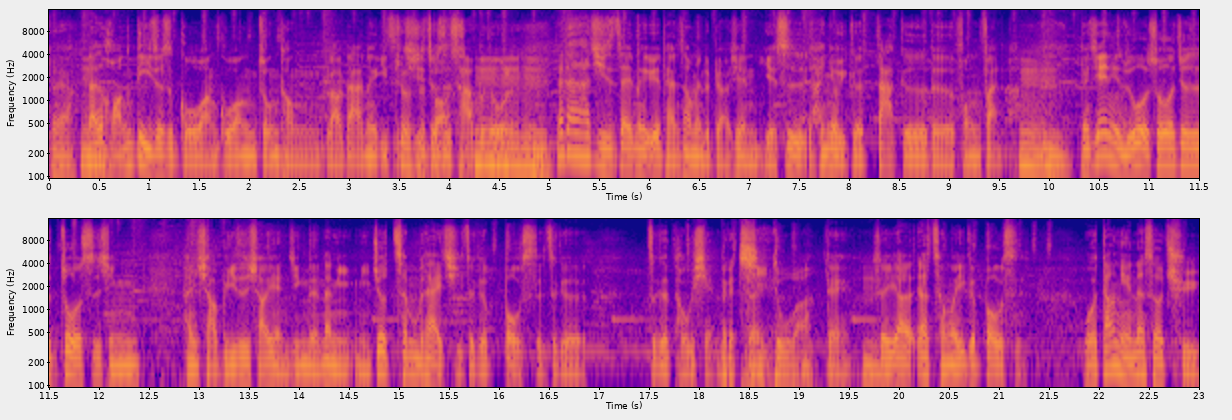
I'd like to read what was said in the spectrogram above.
对啊，但是皇帝就是国王，国王总统老大那个意思，其实就是差不多了。嗯那但是他其实，在那个乐坛上面的表现，也是很有一个大哥的风范啊。嗯嗯，对，今天你如果说就是做事情很小鼻子小眼睛的，那你你就撑不太起这个 boss 这个这个头衔。那个气度啊，对，嗯所以要要成为一个 boss，我当年那时候取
